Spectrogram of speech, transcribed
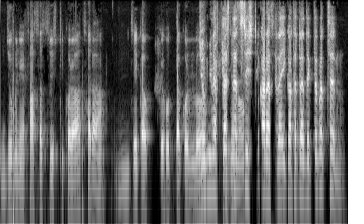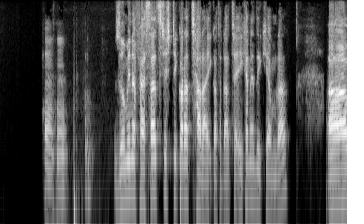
জমিনে ফাসাদ সৃষ্টি করা ছাড়া যে কাউকে হত্যা করল জমিনে ফ্যাসাদ সৃষ্টি করা ছাড়া এই কথাটা দেখতে পাচ্ছেন? হ্যাঁ হ্যাঁ। জমিনে ফ্যাসাদ সৃষ্টি করা ছাড়া এই কথাটা আছে। এখানে দেখি আমরা আহ,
